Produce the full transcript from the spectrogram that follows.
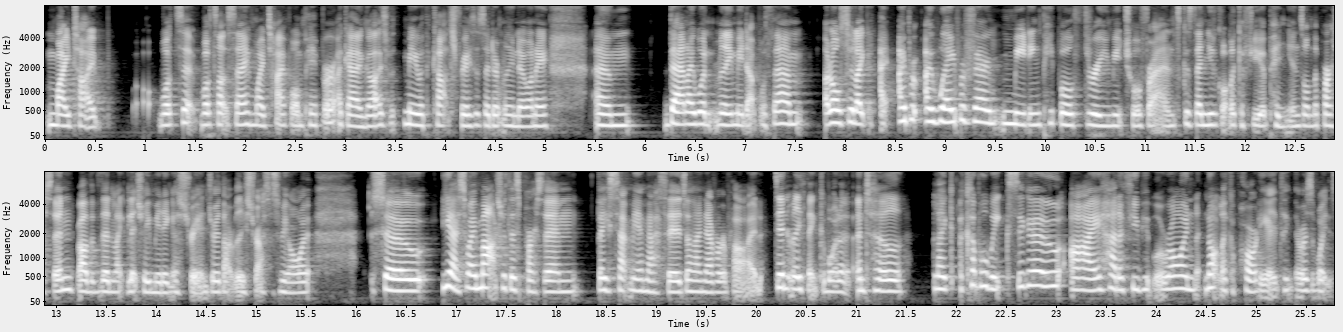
my type. What's it? What's that saying? My type on paper. Again, guys, with me with catchphrases, I don't really know any. Um, then I wouldn't really meet up with them. And also, like, I, I, I way prefer meeting people through mutual friends because then you've got like a few opinions on the person rather than like literally meeting a stranger. That really stresses me out. So, yeah, so I matched with this person. They sent me a message and I never replied. Didn't really think about it until like a couple weeks ago, I had a few people around, not like a party. I think there was about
